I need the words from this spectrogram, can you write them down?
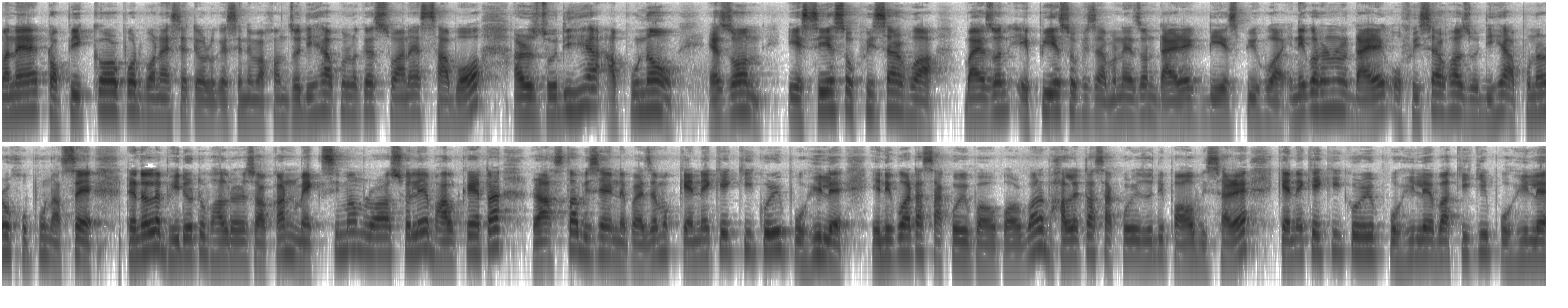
মানে টপিকৰ ওপৰত বনাইছে তেওঁলোকে চিনেমাখন। যদিহে আপোনালোকে চোৱা নাই চাব। আৰু যদিহে আপোনাও এজন এ চি এছ অফিচাৰ হোৱা বা এজন এ পি এছ অফিচাৰ মানে এজন ডাইৰেক্ট ডি এছ পি হোৱা এনেকুৱা ধৰণৰ ডাইৰেক্ট অফিচাৰ হোৱা যদিহে আপোনাৰো সপোন আছে তেনেহ'লে ভিডিঅ'টো ভালদৰে চাওক। কাৰণ মেক্সিমাম ল'ৰা ছোৱালীয়ে ভালকৈ এটা ৰাস্তা বিচাৰি নাপায় যে মই কেনেকৈ কি কৰি পঢ়িলে এনেকুৱা এটা চাকৰি পাব পাৰোঁ। বা ভাল এটা চাকৰি যদি পাব বিচাৰে কেনেকৈ কি কৰি পঢ়িলে বা কি কি পঢ়িলে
